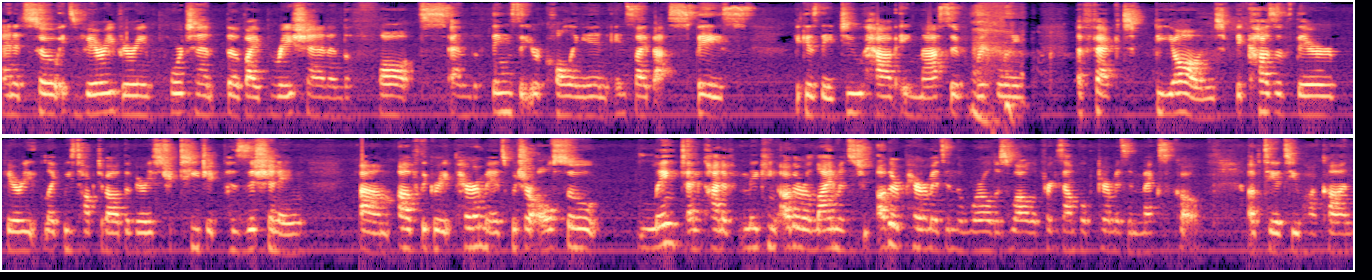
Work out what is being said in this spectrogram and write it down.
And it's so, it's very, very important the vibration and the thoughts and the things that you're calling in inside that space because they do have a massive rippling effect beyond because of their very like we talked about the very strategic positioning um, of the great pyramids which are also linked and kind of making other alignments to other pyramids in the world as well. For example the pyramids in mexico of teotihuacan.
